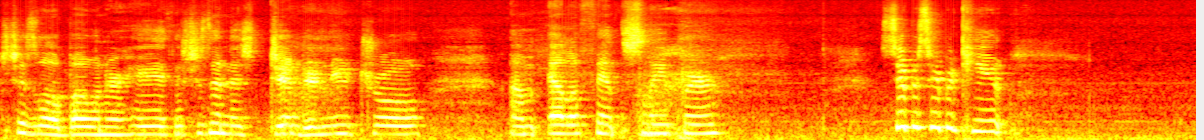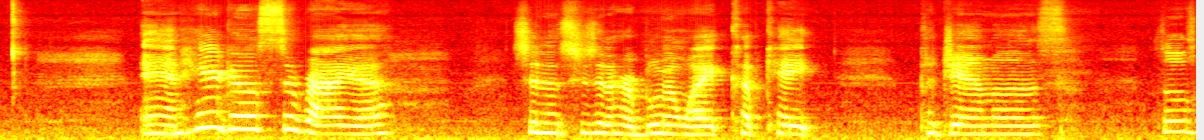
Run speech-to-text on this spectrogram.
She has a little bow in her head because she's in this gender neutral um, elephant sleeper. Super, super cute. And here goes Soraya. She's in, she's in her blue and white cupcake pajamas. Little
